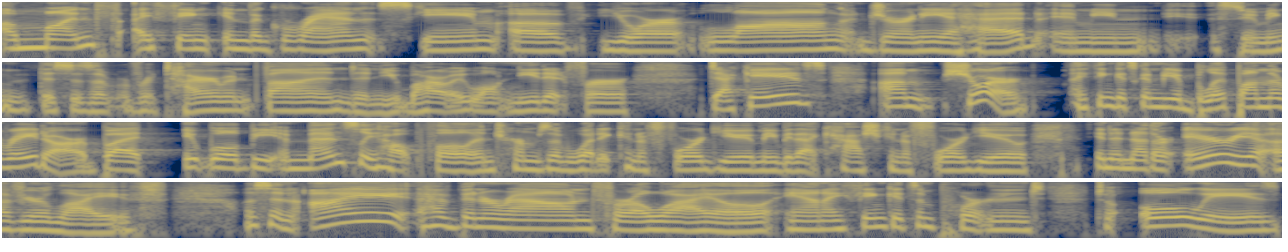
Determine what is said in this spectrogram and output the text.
a month, I think, in the grand scheme of your long journey ahead. I mean, assuming that this is a retirement fund and you probably won't need it for decades, um, sure I think it's going to be a blip on the radar, but it will be immensely helpful in terms of what it can afford you. Maybe that cash can afford you in another area of your life. Listen, I have been around for a while, and I think it's important to always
